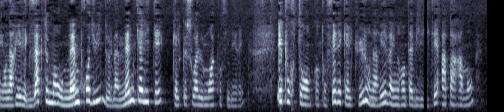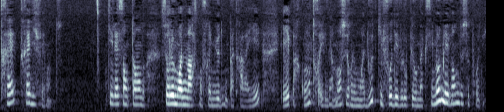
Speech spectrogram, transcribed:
et on arrive exactement au même produit, de la même qualité, quel que soit le mois considéré. Et pourtant, quand on fait des calculs, on arrive à une rentabilité apparemment très très différente qui laisse entendre sur le mois de mars qu'on ferait mieux de ne pas travailler, et par contre, évidemment, sur le mois d'août, qu'il faut développer au maximum les ventes de ce produit.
